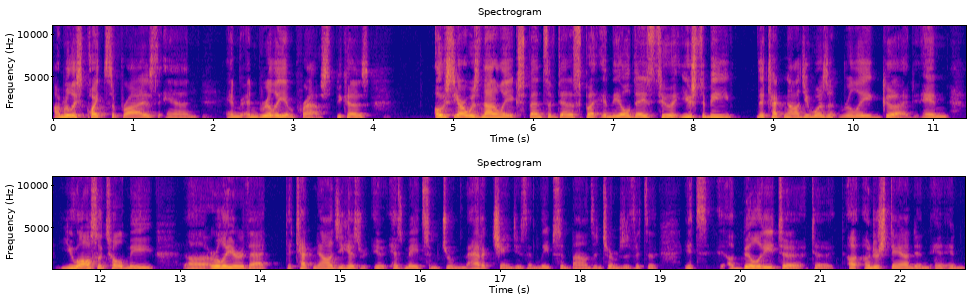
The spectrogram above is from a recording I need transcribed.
i'm really quite surprised and and and really impressed because OCR was not only expensive, Dennis, but in the old days too, it used to be the technology wasn't really good. And you also told me uh, earlier that the technology has has made some dramatic changes and leaps and bounds in terms of its its ability to to uh, understand and, and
